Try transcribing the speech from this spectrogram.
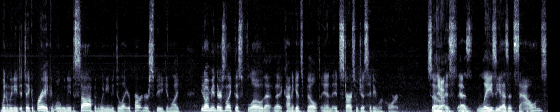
when we need to take a break and when we need to stop and when you need to let your partner speak and like you know I mean there's like this flow that that kind of gets built and it starts with just hitting record. So Yeah. as as lazy as it sounds,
